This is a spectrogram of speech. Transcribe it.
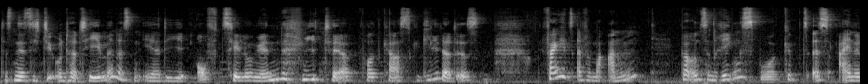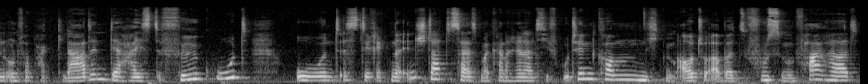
Das nennt sich die Unterthemen, das sind eher die Aufzählungen, wie der Podcast gegliedert ist. Ich fange jetzt einfach mal an. Bei uns in Regensburg gibt es einen unverpackt Laden, der heißt Füllgut und ist direkt in der Innenstadt. Das heißt, man kann relativ gut hinkommen, nicht mit dem Auto, aber zu Fuß mit dem Fahrrad.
